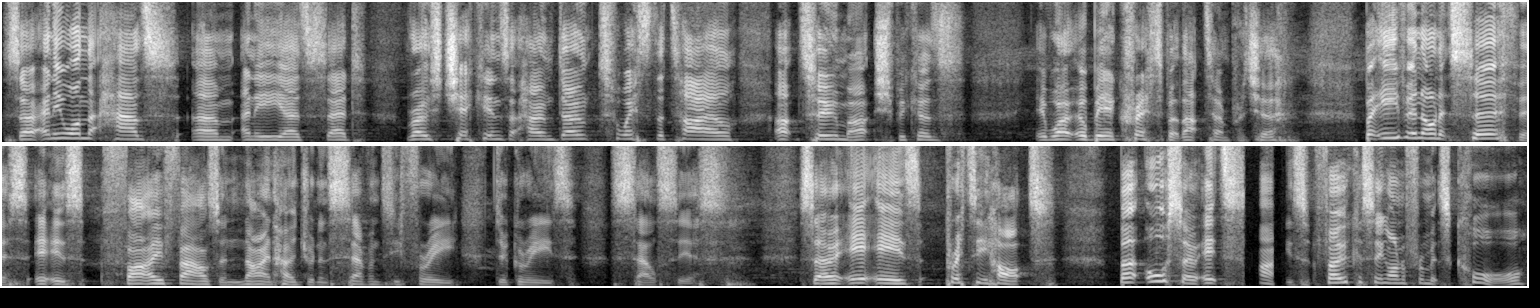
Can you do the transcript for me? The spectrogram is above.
So anyone that has um, any, as said, roast chickens at home, don't twist the tile up too much because it won't, it'll be a crisp at that temperature. But even on its surface, it is 5,973 degrees Celsius. So it is pretty hot. But also its size, focusing on from its core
